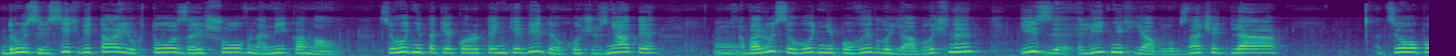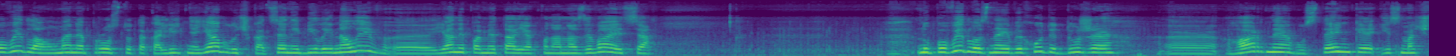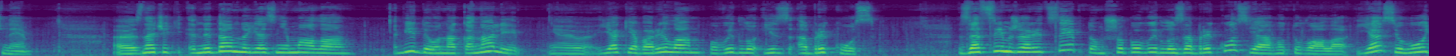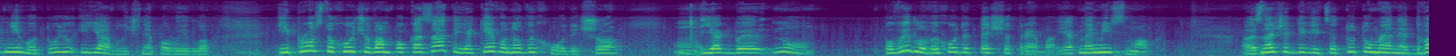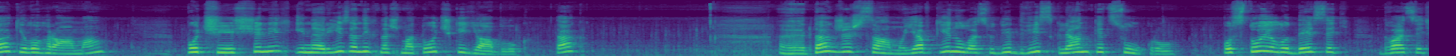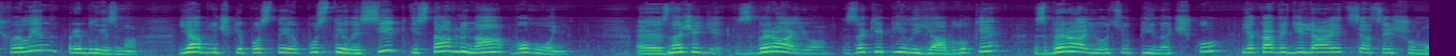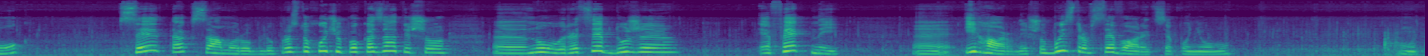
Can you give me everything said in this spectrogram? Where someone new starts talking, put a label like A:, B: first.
A: Друзі, всіх вітаю, хто зайшов на мій канал. Сьогодні таке коротеньке відео хочу зняти. Варю сьогодні повидло яблучне із літніх яблук. Значить, для цього повидла у мене просто така літня яблучка. Це не білий налив. е, Я не пам'ятаю, як вона називається. Ну, повидло з неї виходить дуже е, гарне, густеньке і смачне. Е, Значить, недавно я знімала відео на каналі, е, як я варила повидло із абрикос. За цим же рецептом, що повидло з абрикос я готувала, я сьогодні готую і яблучне повидло. І просто хочу вам показати, яке воно виходить. Що якби, ну, повидло виходить те, що треба, як на мій смак. Е, Значить, дивіться, тут у мене 2 кілограма почищених і нарізаних на шматочки яблук. Так? Е, Так же ж само я вкинула сюди 2 склянки цукру. Постояло 10-20 хвилин приблизно. Яблучки пустили сік і ставлю на вогонь. Е, Значить, збираю закипіли яблуки, збираю оцю піночку, яка виділяється, оцей шумок. Все так само роблю. Просто хочу показати, що е, ну, рецепт дуже ефектний е, і гарний, що швидко все вариться по ньому. От.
